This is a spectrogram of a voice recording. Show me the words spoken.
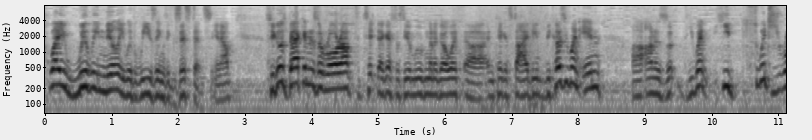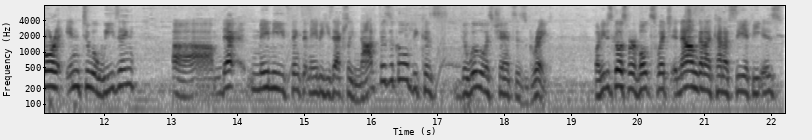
play willy nilly with Weezing's existence. You know. So he goes back into Zeraora, to I guess to see what move I'm going to go with, uh, and take a Psybeam. Because he went in uh, on his, he went, he switched Zeraora into a Weezing. Um, that made me think that maybe he's actually not physical because the will chance is great. But he just goes for a Volt Switch, and now I'm going to kind of see if he is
